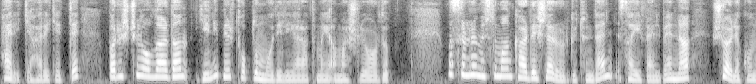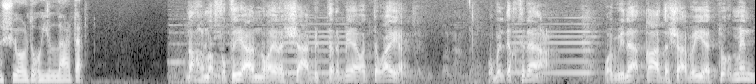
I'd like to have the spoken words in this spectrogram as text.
Her iki harekette barışçı yollardan yeni bir toplum modeli yaratmayı amaçlıyordu. Mısırlı Müslüman Kardeşler Örgütü'nden Saif El-Benna şöyle konuşuyordu o yıllarda. نحن نستطيع أن نغير الشعب بالتربية والتوعية وبالاقتناع وبناء قاعدة شعبية تؤمن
